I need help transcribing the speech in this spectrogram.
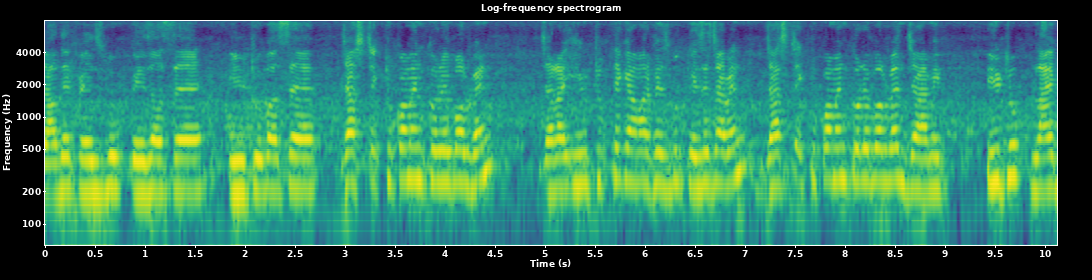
যাদের ফেসবুক পেজ আছে ইউটিউব আছে জাস্ট একটু কমেন্ট করে বলবেন। যারা ইউটিউব থেকে আমার ফেসবুক পেজে যাবেন জাস্ট একটু কমেন্ট করে বলবেন যে আমি ইউটিউব লাইভ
